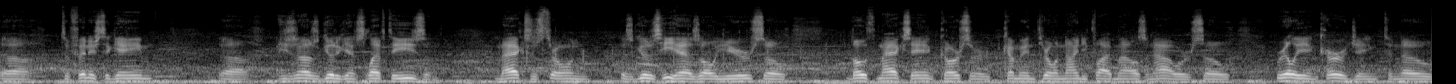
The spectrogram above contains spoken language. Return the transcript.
uh, to finish the game, uh, he's not as good against lefties, and Max is throwing as good as he has all year. So both Max and Carson come in throwing 95 miles an hour. So really encouraging to know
